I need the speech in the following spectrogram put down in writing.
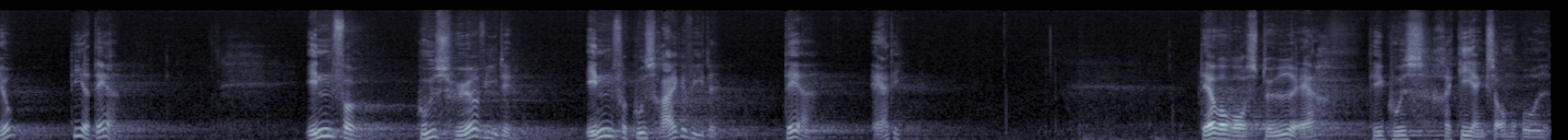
Jo, de er der. Inden for Guds hørevide, inden for Guds rækkevidde, der er de. Der, hvor vores døde er, det er Guds regeringsområde.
